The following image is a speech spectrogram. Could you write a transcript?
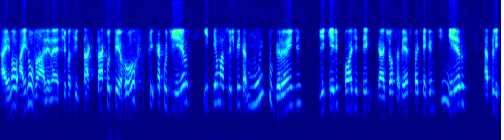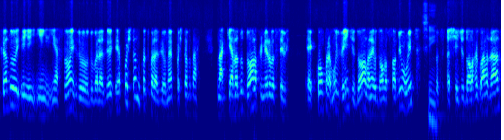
Aí não, aí não vale, né? Tipo assim, tá, tá com o terror, fica com o dinheiro e tem uma suspeita muito grande de que ele pode ter, a JBS pode ter ganho dinheiro aplicando em, em, em ações do, do, Brasil, e apostando contra o Brasil, né? Apostando na, na queda do dólar. Primeiro você é, compra muito, vende dólar, né? O dólar sobe muito, Sim. você está cheio de dólar guardado,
